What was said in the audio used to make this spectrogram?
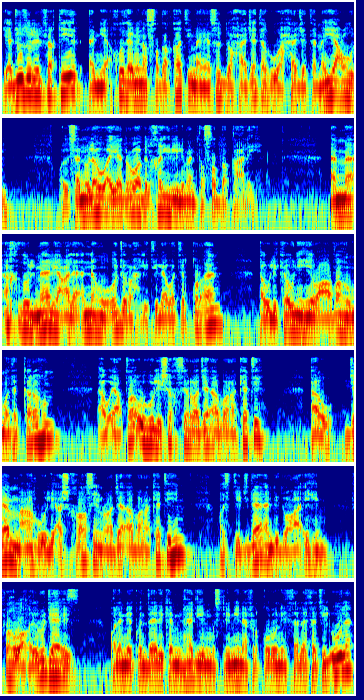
يجوز للفقير أن يأخذ من الصدقات ما يسد حاجته وحاجة من يعول ويسن له أن يدعو بالخير لمن تصدق عليه. أما أخذ المال على أنه أجرة لتلاوة القرآن أو لكونه وعظهم وذكرهم أو إعطاؤه لشخص رجاء بركته أو جمعه لأشخاص رجاء بركتهم واستجداء لدعائهم فهو غير جائز ولم يكن ذلك من هدي المسلمين في القرون الثلاثة الأولى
